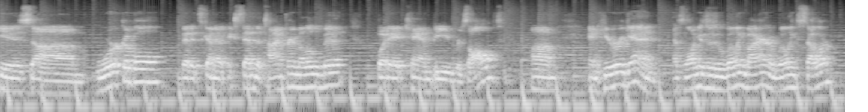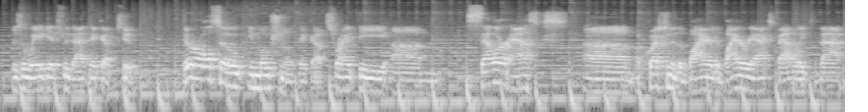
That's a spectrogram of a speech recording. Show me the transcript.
is um, workable, that it's going to extend the time frame a little bit, but it can be resolved. Um, and here again, as long as there's a willing buyer and a willing seller, there's a way to get through that hiccup too. There are also emotional hiccups, right? The um, seller asks um, a question of the buyer, the buyer reacts badly to that.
